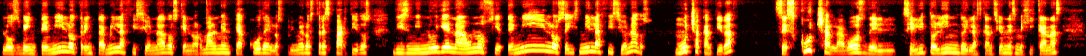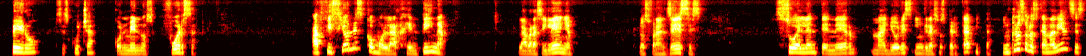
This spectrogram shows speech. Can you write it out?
los 20 mil o 30 mil aficionados que normalmente acuden los primeros tres partidos disminuyen a unos 7 mil o 6 mil aficionados. Mucha cantidad. Se escucha la voz del Cilito Lindo y las canciones mexicanas, pero se escucha con menos fuerza. Aficiones como la argentina, la brasileña, los franceses, suelen tener mayores ingresos per cápita. Incluso los canadienses,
